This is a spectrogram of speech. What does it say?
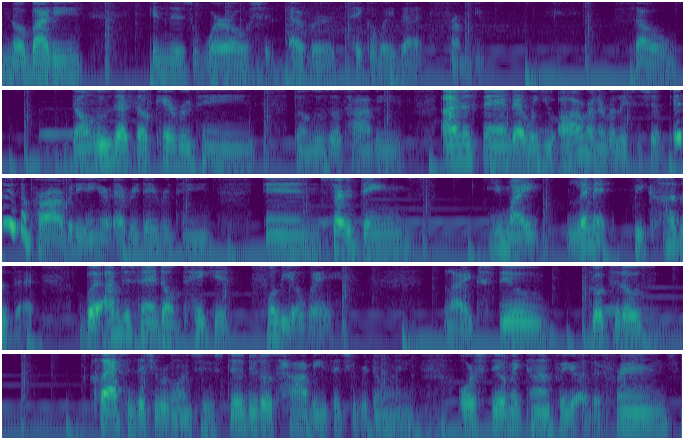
Nobody in this world should ever take away that from you. So don't lose that self care routine. Don't lose those hobbies. I understand that when you are in a relationship, it is a priority in your everyday routine. And certain things you might limit because of that. But I'm just saying, don't take it fully away. Like, still go to those classes that you were going to, still do those hobbies that you were doing, or still make time for your other friends.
